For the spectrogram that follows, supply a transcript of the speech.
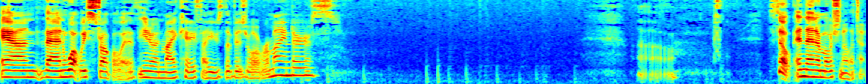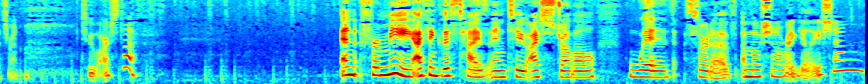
And then what we struggle with. You know, in my case, I use the visual reminders. Uh, so, and then emotional attachment to our stuff. And for me, I think this ties into I struggle with sort of emotional regulation.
